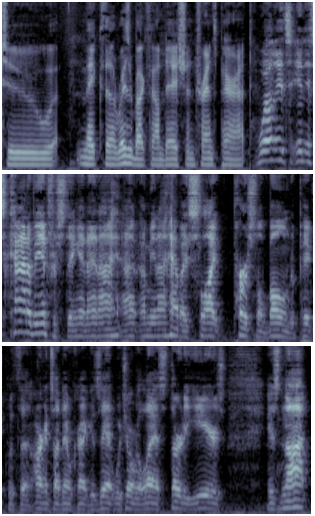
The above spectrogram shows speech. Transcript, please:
to make the Razorback Foundation transparent? Well, it's it, it's kind of interesting, and, and I, I, I mean I have a slight personal bone to pick with the Arkansas Democrat Gazette, which over the last thirty years has not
